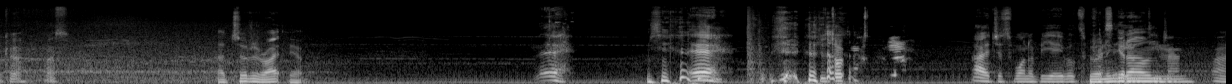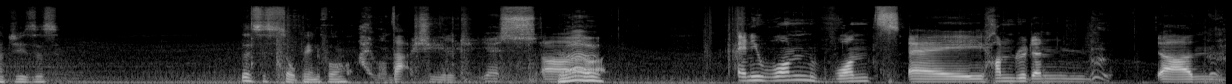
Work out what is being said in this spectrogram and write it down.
Okay, nice. Uh, to the right, yeah. Eh. eh. You talking? I just want to be able to press Turning AD, around. man. Oh, Jesus. This is so painful. I want that shield. Yes. Wow. Uh, anyone wants a hundred and um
